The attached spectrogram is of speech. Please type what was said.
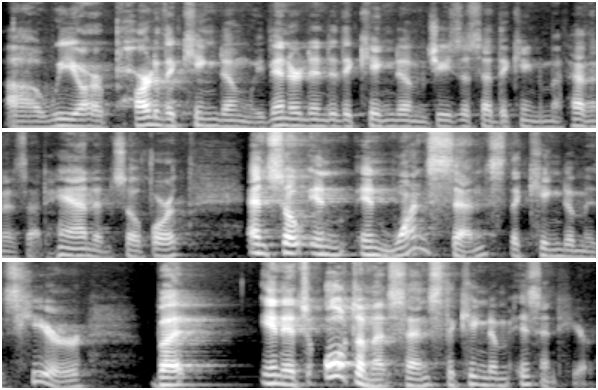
Uh, we are part of the kingdom. We've entered into the kingdom. Jesus said the kingdom of heaven is at hand, and so forth. And so, in, in one sense, the kingdom is here, but in its ultimate sense, the kingdom isn't here.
